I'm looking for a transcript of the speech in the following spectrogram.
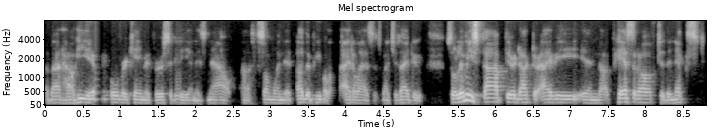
about how he overcame adversity and is now uh, someone that other people idolize as much as I do. So let me stop there, Dr. Ivy, and uh, pass it off to the next,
